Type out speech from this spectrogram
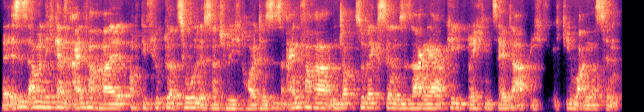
Äh, es ist aber nicht ganz einfach, weil auch die Fluktuation ist natürlich heute. Es ist einfacher, einen Job zu wechseln und zu sagen, ja, okay, ich breche die Zelte ab, ich, ich gehe woanders hin.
